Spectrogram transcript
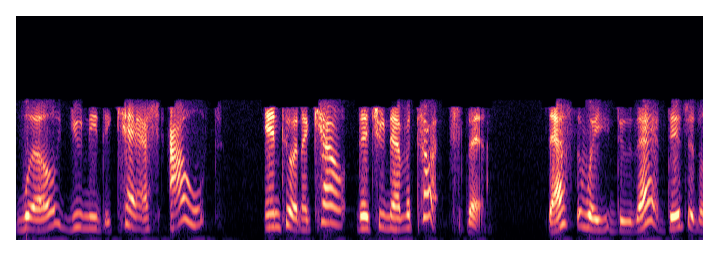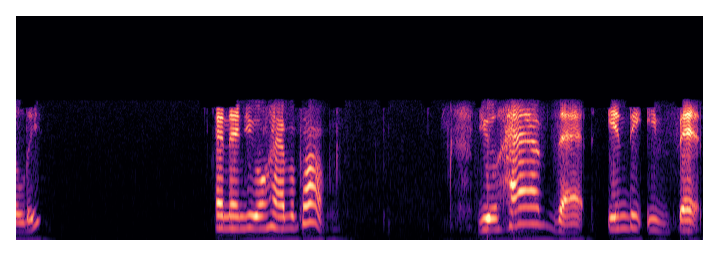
Well, you need to cash out into an account that you never touched then. That's the way you do that digitally. And then you don't have a problem. You'll have that in the event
